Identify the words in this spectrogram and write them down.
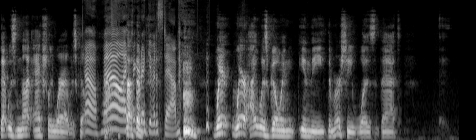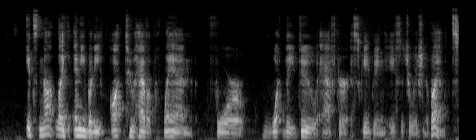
that was not actually where I was going. Oh well, I figured I'd give it a stab. where where I was going in the the mercy was that it's not like anybody ought to have a plan for what they do after escaping a situation of violence.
